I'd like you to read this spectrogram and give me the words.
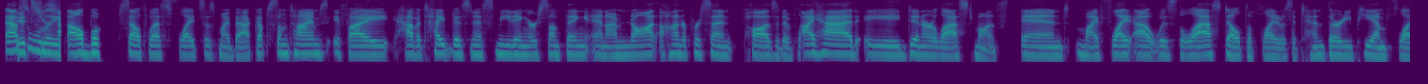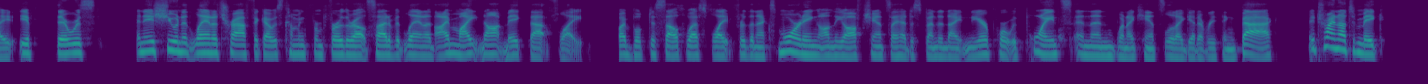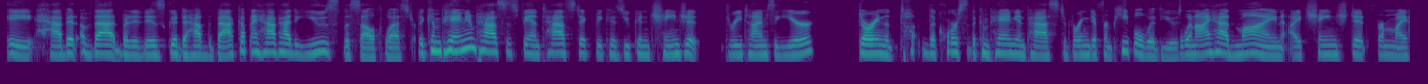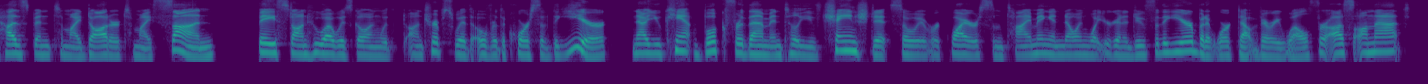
Absolutely. I'll book Southwest flights as my backup sometimes if I have a tight business meeting or something and I'm not 100% positive. I had a dinner last month and my flight out was the last Delta flight. It was a 10:30 p.m. flight. If there was an issue in Atlanta traffic, I was coming from further outside of Atlanta, I might not make that flight. I booked a Southwest flight for the next morning on the off chance I had to spend a night in the airport with points and then when I cancel it I get everything back. I try not to make a habit of that, but it is good to have the backup. I have had to use the Southwest. The companion pass is fantastic because you can change it three times a year during the t- the course of the companion pass to bring different people with you. When I had mine, I changed it from my husband to my daughter to my son based on who I was going with on trips with over the course of the year. Now you can't book for them until you've changed it, so it requires some timing and knowing what you're going to do for the year, but it worked out very well for us on that.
